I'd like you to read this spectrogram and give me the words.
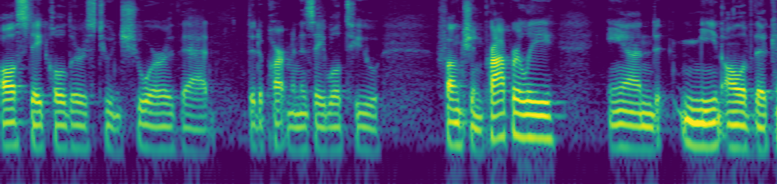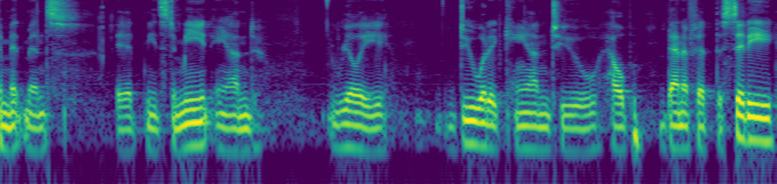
all stakeholders to ensure that the department is able to function properly and meet all of the commitments it needs to meet and really do what it can to help benefit the city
